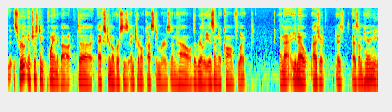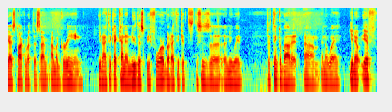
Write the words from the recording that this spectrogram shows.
it's a really interesting point about uh, external versus internal customers and how there really isn't a conflict. And uh, you know, as, you as, as I'm hearing you guys talk about this, I'm I'm agreeing. You know, I think I kind of knew this before, but I think it's this is a, a new way to think about it um, in a way. You know, if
